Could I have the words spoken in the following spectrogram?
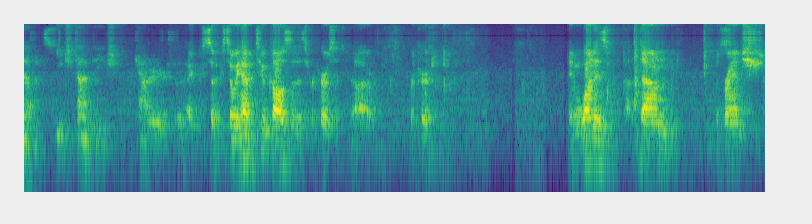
Up each time to each counter. so Okay, So, so we have two calls to this recursive, uh, recursion. And one is down the branch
